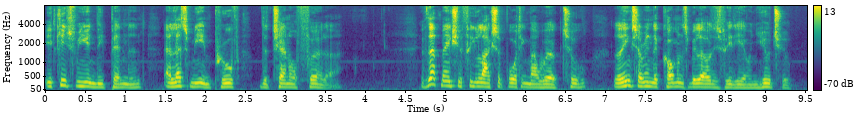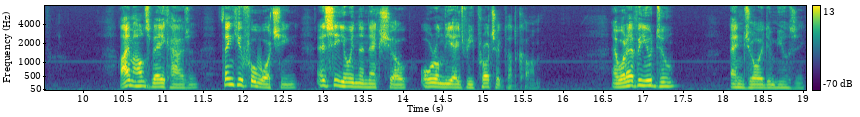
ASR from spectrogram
It keeps me independent and lets me improve the channel further. If that makes you feel like supporting my work too, the links are in the comments below this video on YouTube. I'm Hans Beekhuyzen, thank you for watching and see you in the next show or on thehbproject.com. And whatever you do, enjoy the music.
